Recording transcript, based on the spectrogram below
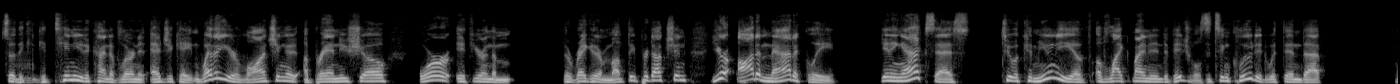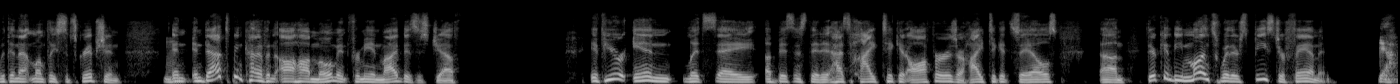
so they mm-hmm. can continue to kind of learn and educate and whether you're launching a, a brand new show or if you're in the the regular monthly production you're automatically getting access to a community of of like-minded individuals it's included within that within that monthly subscription mm-hmm. and and that's been kind of an aha moment for me in my business jeff if you're in let's say a business that it has high ticket offers or high ticket sales um, there can be months where there's feast or famine. Yeah.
